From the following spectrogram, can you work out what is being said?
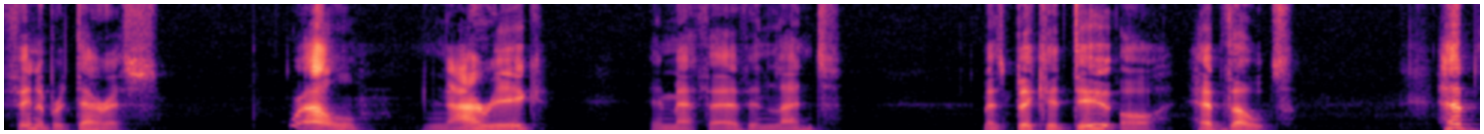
Finna. Well, narig, in methev in Lent. Mes bucadoo o heb thot. Heb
